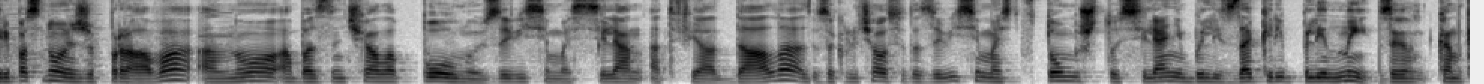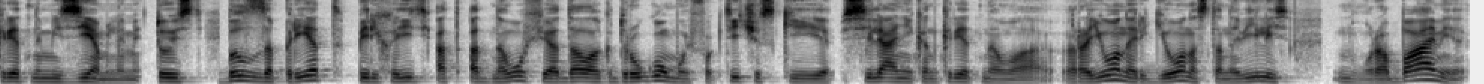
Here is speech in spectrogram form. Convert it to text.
Крепостное же право, оно обозначало полную зависимость селян от феодала. Заключалась эта зависимость в том, что селяне были закреплены за конкретными землями. То есть был запрет переходить от одного феодала к другому. И фактически селяне конкретного района, региона становились ну, рабами,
